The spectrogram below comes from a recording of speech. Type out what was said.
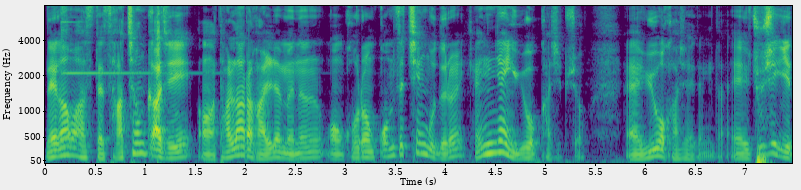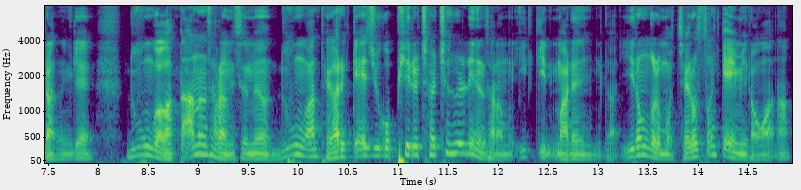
내가 봤을 때 4,000까지 어, 달나라 가려면은 어, 그런 꼼새 친구들을 굉장히 유혹하십시오. 예, 유혹하셔야 됩니다. 예, 주식이라는 게 누군가가 따는 사람 있으면 누군가 대가리 깨지고 피를 철철 흘리는 사람은 있기 마련입니다. 이런 걸 뭐 제로섬 게임이라고 하나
